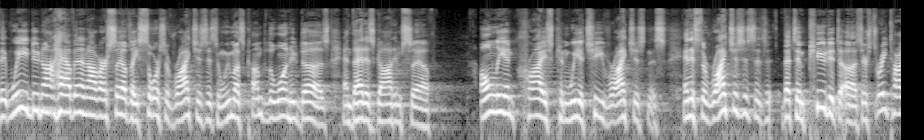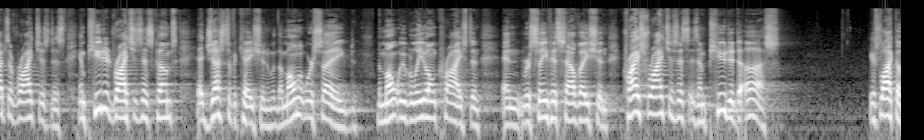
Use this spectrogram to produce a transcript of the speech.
that we do not have in and of ourselves a source of righteousness, and we must come to the one who does, and that is God Himself. Only in Christ can we achieve righteousness. And it's the righteousness that's imputed to us. There's three types of righteousness. Imputed righteousness comes at justification, when the moment we're saved, the moment we believe on Christ and, and receive his salvation. Christ's righteousness is imputed to us. It's like a,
